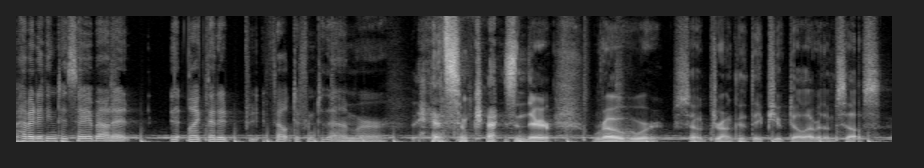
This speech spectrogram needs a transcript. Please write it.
have anything to say about it? Like that it felt different to them, or They had some guys in their row who were so drunk that they puked all over themselves.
